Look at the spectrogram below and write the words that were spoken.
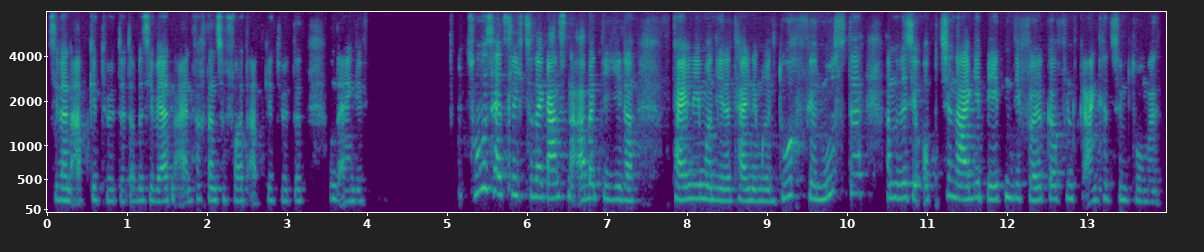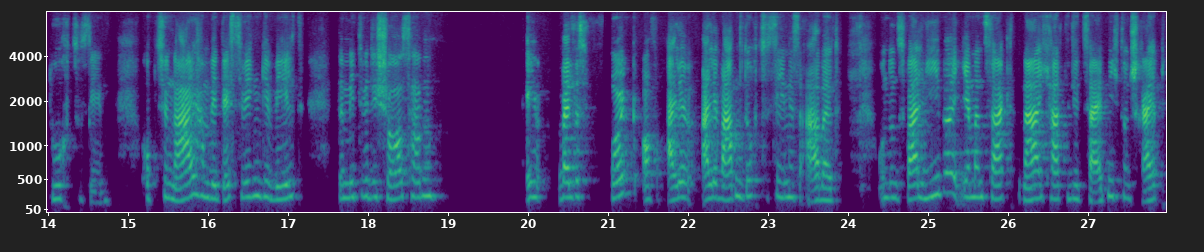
Sie werden abgetötet, aber sie werden einfach dann sofort abgetötet und eingeführt. Zusätzlich zu der ganzen Arbeit, die jeder Teilnehmer und jede Teilnehmerin durchführen musste, haben wir sie optional gebeten, die Völker auf fünf Krankheitssymptome durchzusehen. Optional haben wir deswegen gewählt, damit wir die Chance haben, äh, weil das Volk auf alle, alle Waben durchzusehen ist Arbeit. Und uns war lieber, jemand sagt, na, ich hatte die Zeit nicht und schreibt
